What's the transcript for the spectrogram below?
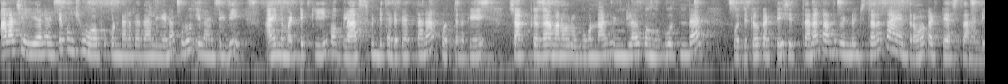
అలా చేయాలంటే కొంచెం ఓపిక ఉండాలి కదా. లేనప్పుడు ఇలాంటిది ఆయన మట్టికి ఒక గ్లాస్ పిండి తడిపేస్తానా? పొద్దునకి చక్కగా మనం రుబ్బుకున్న పిండిలా పొంగిపోతుందా? పొద్దుటో కట్టేసి ఇస్తానా కంత పిండి ఉంచుతాను? సాయంత్రమో కట్టేస్తానండి.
